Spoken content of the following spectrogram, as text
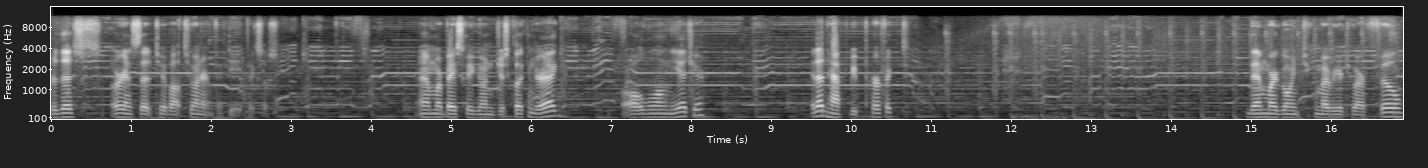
for this, we're going to set it to about 258 pixels. And we're basically going to just click and drag all along the edge here. It doesn't have to be perfect. Then we're going to come over here to our fill.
